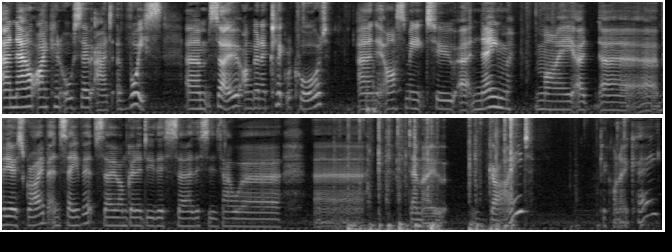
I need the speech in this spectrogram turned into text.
And now I can also add a voice. Um, so I'm going to click record and it asks me to uh, name my uh, uh, VideoScribe and save it. So I'm going to do this. Uh, this is our demo guide. Click on OK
